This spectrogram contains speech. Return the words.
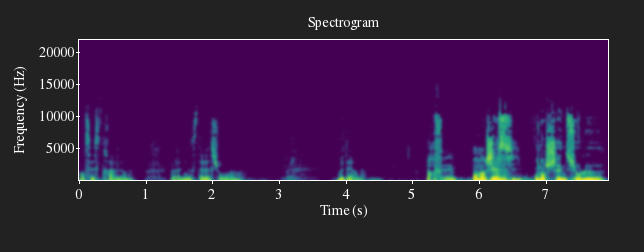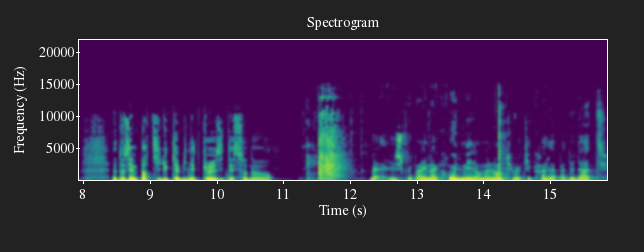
ancestral. hein. Voilà, une installation euh, moderne. Parfait. On enchaîne. Merci. On enchaîne sur le, la deuxième partie du cabinet de curiosité sonore. Ben, je préparais ma croude, mais normalement, tu vois, tu écrases la pâte de date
